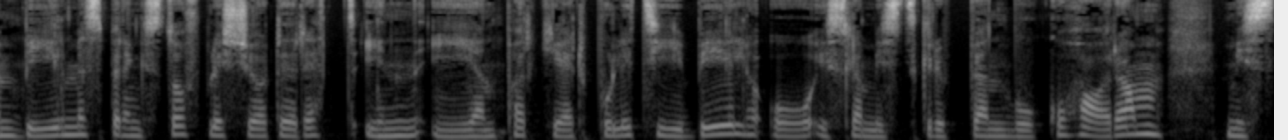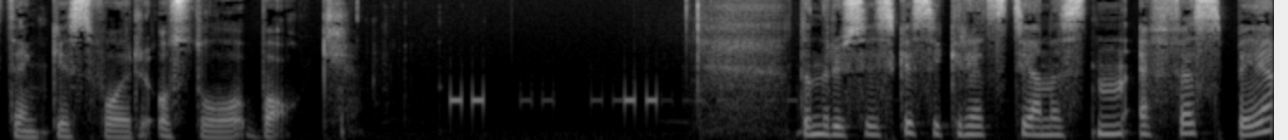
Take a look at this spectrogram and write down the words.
En bil med sprengstoff ble kjørt rett inn i en parkert politibil, og islamistgruppen Boko Haram mistenkes for å stå bak. Den russiske sikkerhetstjenesten FSB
